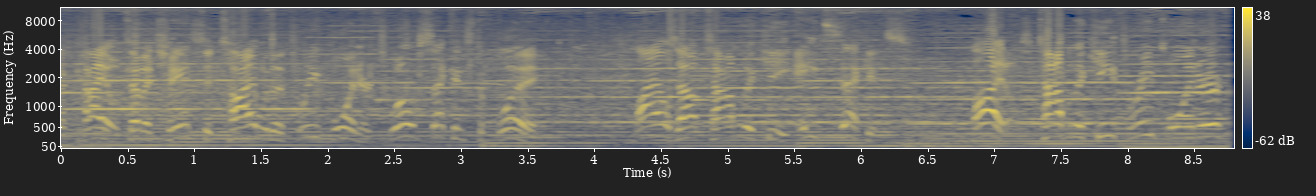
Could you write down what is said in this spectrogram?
The Coyotes have a chance to tie with a three-pointer. 12 seconds to play. Miles out top of the key, eight seconds. Miles, top of the key, three-pointer.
